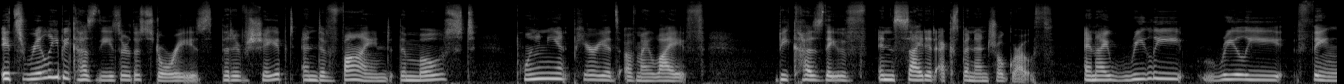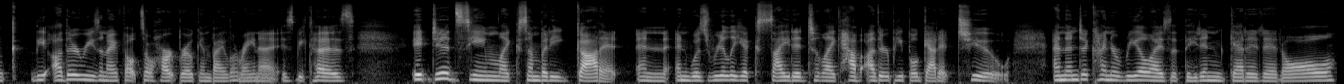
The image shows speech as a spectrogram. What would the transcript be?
It's really because these are the stories that have shaped and defined the most poignant periods of my life because they've incited exponential growth. And I really, really think the other reason I felt so heartbroken by Lorena is because it did seem like somebody got it and and was really excited to like have other people get it too and then to kind of realize that they didn't get it at all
